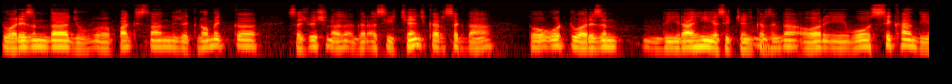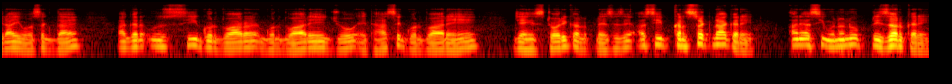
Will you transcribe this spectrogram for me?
ਟੂਰਿਜ਼ਮ ਦਾ ਜੋ ਪਾਕਿਸਤਾਨ ਦੀ ਜੋ ਇਕਨੋਮਿਕ ਸਿਚੁਏਸ਼ਨ ਅਗਰ ਅਸੀਂ ਚੇਂਜ ਕਰ ਸਕਦਾ ਹਾਂ ਤਾਂ ਉਹ ਟੂਰਿਜ਼ਮ ਦੀ ਰਾਹੀਂ ਅਸੀਂ ਚੇਂਜ ਕਰ ਸਕਦਾ ਔਰ ਇਹ ਉਹ ਸਿੱਖਾਂ ਦੀ राही ਹੋ ਸਕਦਾ ਹੈ। ਅਗਰ उसी ਗੁਰਦੁਆਰਾ, ਗੁਰਦੁਆਰੇ ਜੋ ਇਤਿਹਾਸਿਕ ਗੁਰਦੁਆਰੇ ਹੈ, ਜਾਂ ਹਿਸਟੋਰੀਕਲ ਪਲੇਸਿਸ ਹੈ, ਅਸੀਂ ਕੰਸਟਰਕਟ ਨਾ ਕਰੇ ਅਨ ਅਸੀਂ ਉਹਨਾਂ ਨੂੰ ਪ੍ਰੀਜ਼ਰਵ ਕਰੇ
